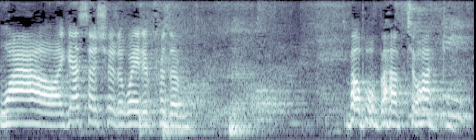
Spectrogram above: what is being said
Wow, I guess I should have waited for the bubble bath till after.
